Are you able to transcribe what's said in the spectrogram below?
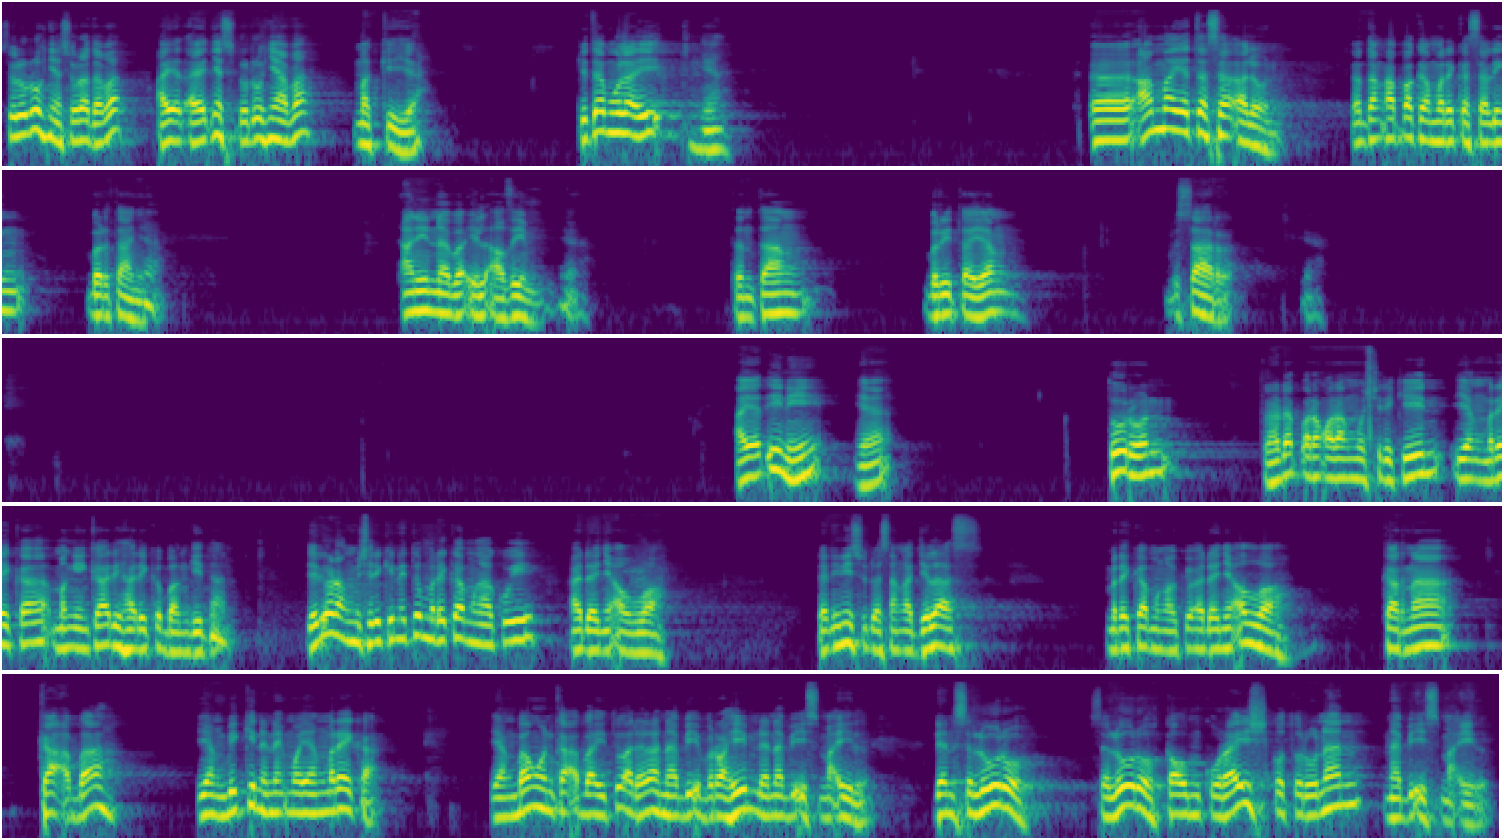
Seluruhnya surat apa? Ayat-ayatnya seluruhnya apa? Makkiyah. Kita mulai ya. Uh, amma yatasaalun. Tentang apakah mereka saling bertanya? Anin naba'il azim ya. Tentang berita yang besar Ayat ini ya turun terhadap orang-orang musyrikin yang mereka mengingkari hari kebangkitan. Jadi orang musyrikin itu mereka mengakui adanya Allah. Dan ini sudah sangat jelas. Mereka mengakui adanya Allah karena Ka'bah yang bikin nenek moyang mereka. Yang bangun Ka'bah itu adalah Nabi Ibrahim dan Nabi Ismail dan seluruh seluruh kaum Quraisy keturunan Nabi Ismail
